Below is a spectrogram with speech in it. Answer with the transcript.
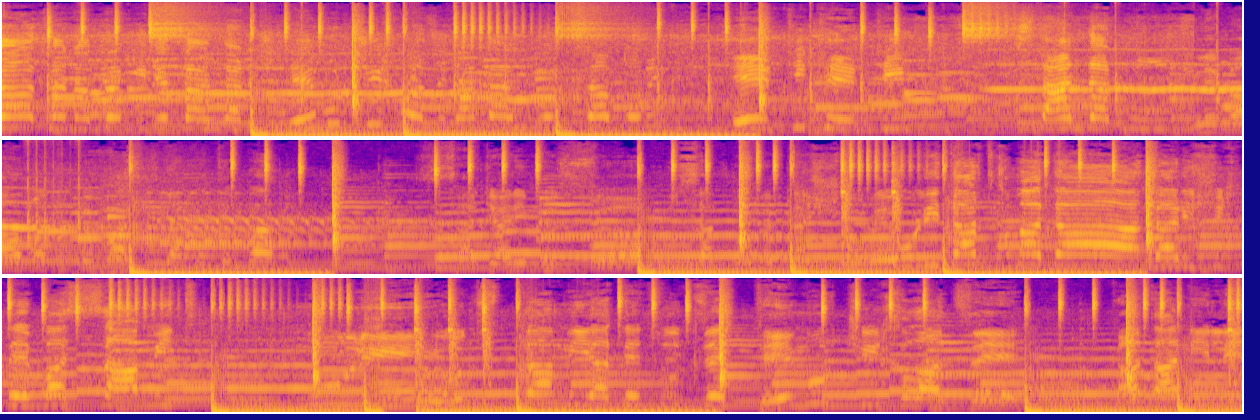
გაათანა და კიდე თანგარში დემურ ჩიხლაძე გატანის გოლის ავტორი 1-1 სტანდარტული ლება ალბათ უკვე გაკეთება საჯარიმოს მისადგომებთან შორეული დარტყმა და ანგარიში ხდება 3-0 29 წუთზე დემურ ჩიხლაძე გატანილი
